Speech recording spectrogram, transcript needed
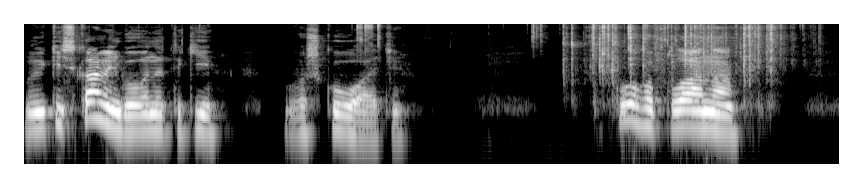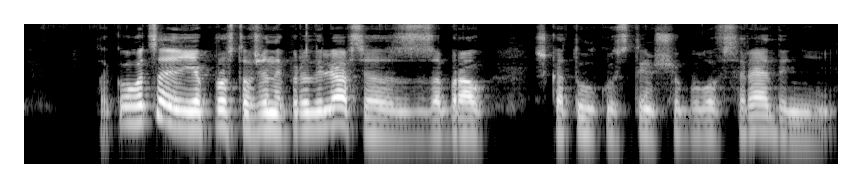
ну, якийсь камінь, бо вони такі важкуваті. Такого плана. Такого це я просто вже не передивлявся, забрав шкатулку з тим, що було всередині.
